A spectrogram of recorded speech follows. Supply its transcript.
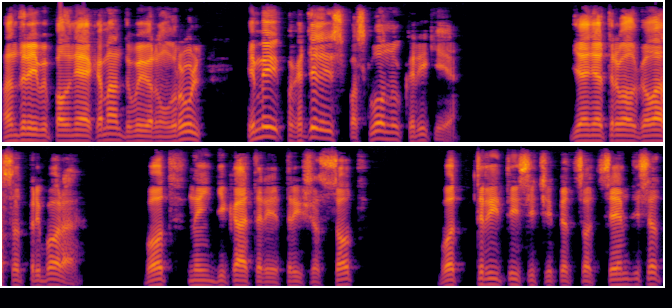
Андрей, выполняя команду, вывернул руль, и мы покатились по склону к реке. Я не отрывал глаз от прибора. Вот на индикаторе 3600, вот 3570,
